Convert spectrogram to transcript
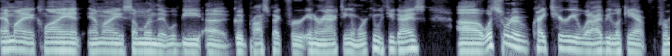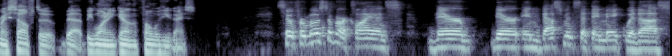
am I a client? Am I someone that would be a good prospect for interacting and working with you guys? Uh, what sort of criteria would I be looking at for myself to uh, be wanting to get on the phone with you guys? So for most of our clients, their their investments that they make with us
